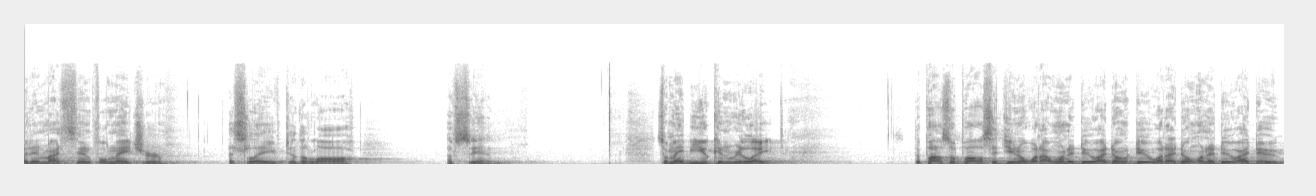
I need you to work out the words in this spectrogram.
but in my sinful nature, a slave to the law of sin. So maybe you can relate. The Apostle Paul said, You know, what I want to do, I don't do. What I don't want to do, I do.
